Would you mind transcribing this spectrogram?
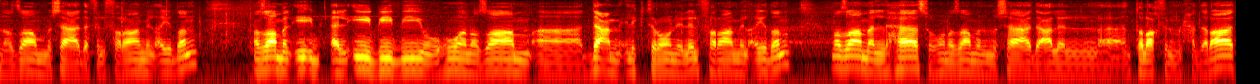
نظام مساعدة في الفرامل أيضا. نظام ال EBB وهو نظام آه، دعم إلكتروني للفرامل أيضا. نظام ال HSA وهو نظام المساعدة على الانطلاق في المنحدرات.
